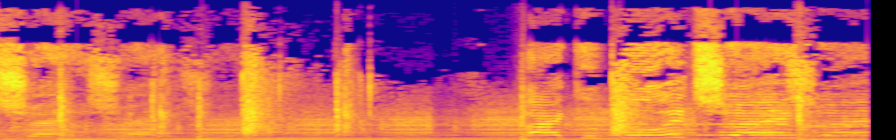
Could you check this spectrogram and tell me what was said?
Train. Like a bullet train.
